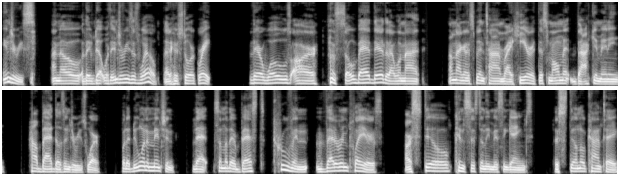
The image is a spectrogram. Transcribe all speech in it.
Injuries. I know they've dealt with injuries as well at a historic rate. Their woes are so bad there that I will not, I'm not going to spend time right here at this moment documenting how bad those injuries were. But I do want to mention that some of their best proven veteran players are still consistently missing games. There's still no Kanté,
